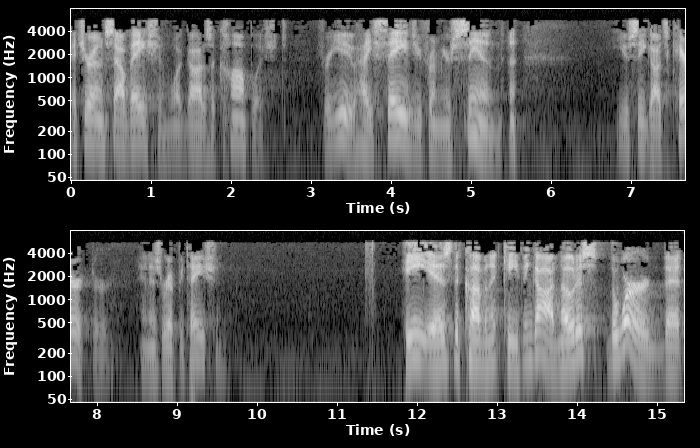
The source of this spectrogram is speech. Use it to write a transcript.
at your own salvation, what God has accomplished for you, how He saved you from your sin, you see God's character and His reputation. He is the covenant keeping God. Notice the word that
